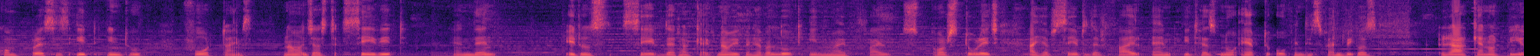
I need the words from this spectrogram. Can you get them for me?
compresses it into four times. Now just save it and then it will save that archive. Now you can have a look in my file or storage. I have saved that file and it has no app to open this file because rar cannot be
